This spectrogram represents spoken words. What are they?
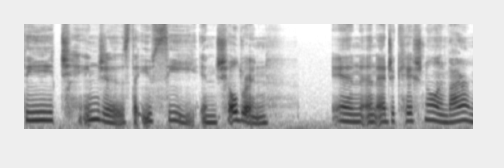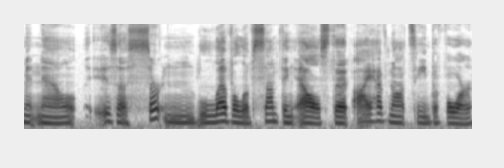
The changes that you see in children in an educational environment now is a certain level of something else that I have not seen before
